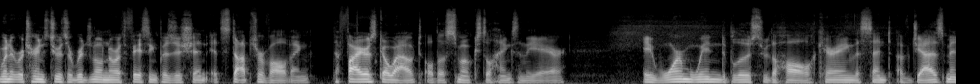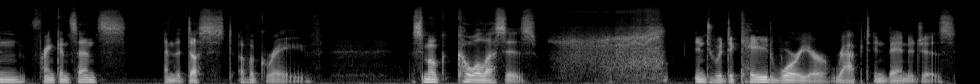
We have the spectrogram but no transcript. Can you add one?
When it returns to its original north-facing position, it stops revolving. The fires go out, although smoke still hangs in the air. A warm wind blows through the hall, carrying the scent of jasmine, frankincense, and the dust of a grave. The smoke coalesces into a decayed warrior wrapped in bandages.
